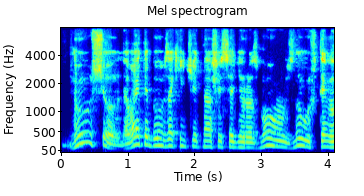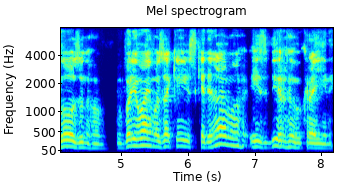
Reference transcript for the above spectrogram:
Ну що, давайте будемо закінчити нашу сьогодні розмову знову ж тим лозунгом. Вболіваємо за київське Динамо і збірну України.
